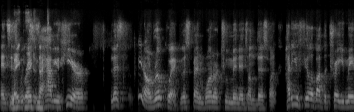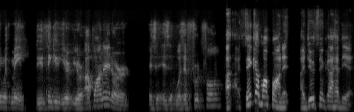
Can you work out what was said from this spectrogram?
And since, Late we, since I have you here, let's, you know, real quick, let's spend one or two minutes on this one. How do you feel about the trade you made with me? Do you think you, you're you're up on it or is it is it was it fruitful? I, I think I'm up on it. I do think I have the edge.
